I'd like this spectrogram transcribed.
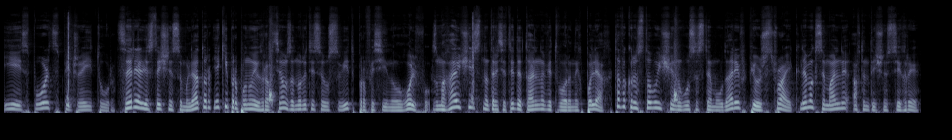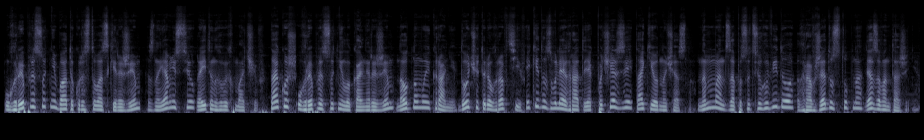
EA Sports PGA Tour. Це реалістичний симулятор, який пропонує гравцям зануритися у світ професійного гольфу, змагаючись на 30 детально відтворених полях та використовуючи нову систему ударів Pure Strike для максимальної автентичності гри. У гри присутній багатокористувацький режим з наявністю рейтингових матчів. Також у гри присутній локальний режим на одному екрані до 4 гравців, який дозволяє грати як по черзі, так і одночасно. На момент запису цього відео гра вже доступна для завантаження.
